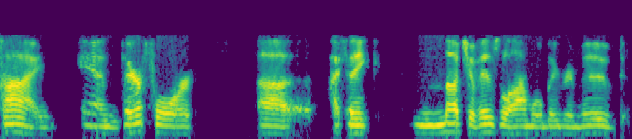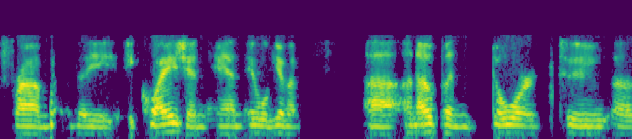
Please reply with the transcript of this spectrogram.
time. And therefore, uh, I think much of Islam will be removed from the equation and it will give a uh, an open door to uh,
